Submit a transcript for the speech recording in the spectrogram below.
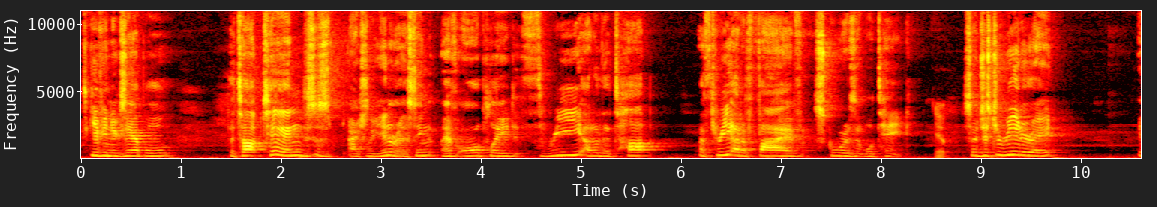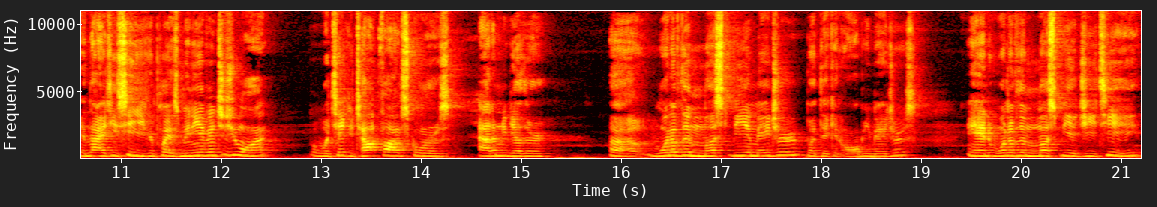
to give you an example, the top 10, this is actually interesting, have all played three out of the top, uh, three out of five scores that we'll take. Yep. So just to reiterate, in the ITC, you can play as many events as you want, but we'll take your top five scores, add them together. Uh, one of them must be a major, but they can all be majors. And one of them must be a GT,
